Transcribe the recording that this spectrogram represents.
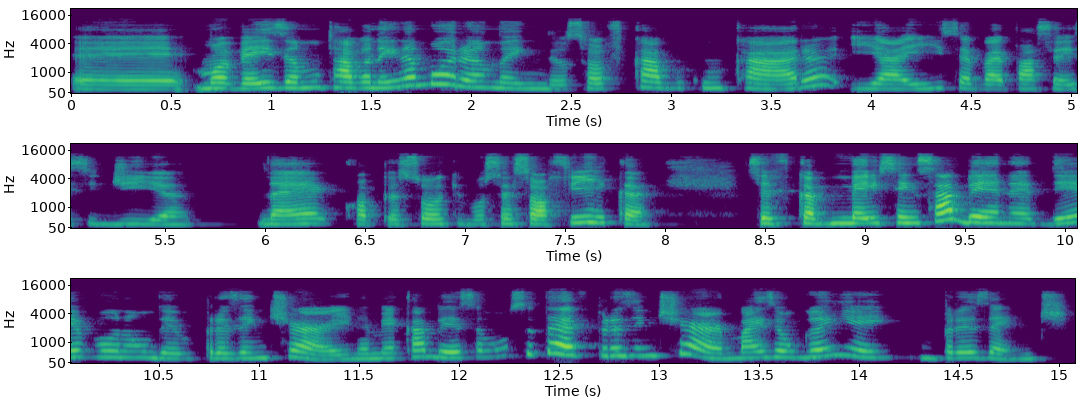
É... Uma vez eu não tava nem namorando ainda, eu só ficava com o cara, e aí você vai passar esse dia, né, com a pessoa que você só fica, você fica meio sem saber, né? Devo ou não devo presentear? E na minha cabeça não se deve presentear, mas eu ganhei um presente.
